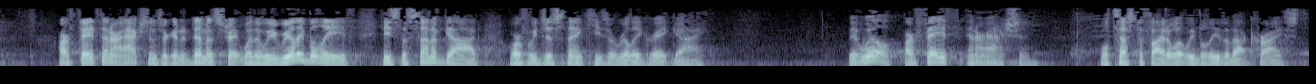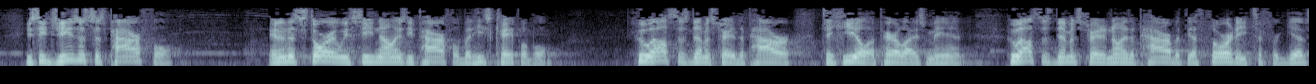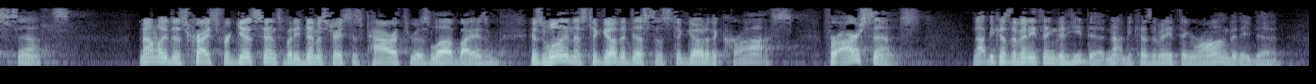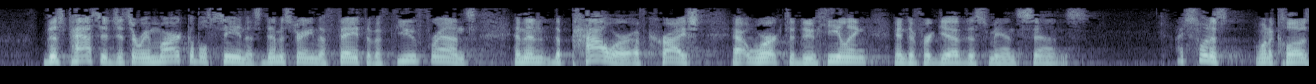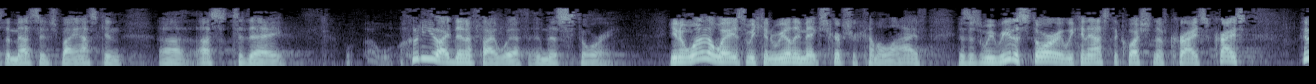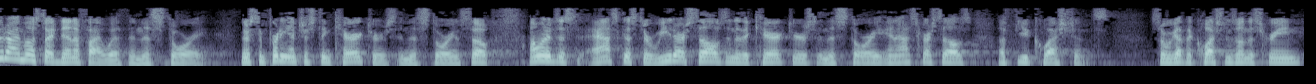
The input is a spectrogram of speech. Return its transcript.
Our faith and our actions are going to demonstrate whether we really believe He's the Son of God or if we just think He's a really great guy. It will. Our faith and our action will testify to what we believe about Christ. You see, Jesus is powerful. And in this story, we see not only is He powerful, but He's capable. Who else has demonstrated the power to heal a paralyzed man? Who else has demonstrated not only the power, but the authority to forgive sins? Not only does Christ forgive sins, but he demonstrates his power through his love by his, his willingness to go the distance, to go to the cross for our sins. Not because of anything that he did, not because of anything wrong that he did. This passage, it's a remarkable scene that's demonstrating the faith of a few friends and then the power of Christ at work to do healing and to forgive this man's sins. I just want to, want to close the message by asking uh, us today, who do you identify with in this story? You know, one of the ways we can really make Scripture come alive is as we read a story, we can ask the question of Christ, Christ, who do I most identify with in this story? There's some pretty interesting characters in this story. And so I want to just ask us to read ourselves into the characters in this story and ask ourselves a few questions. So we've got the questions on the screen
